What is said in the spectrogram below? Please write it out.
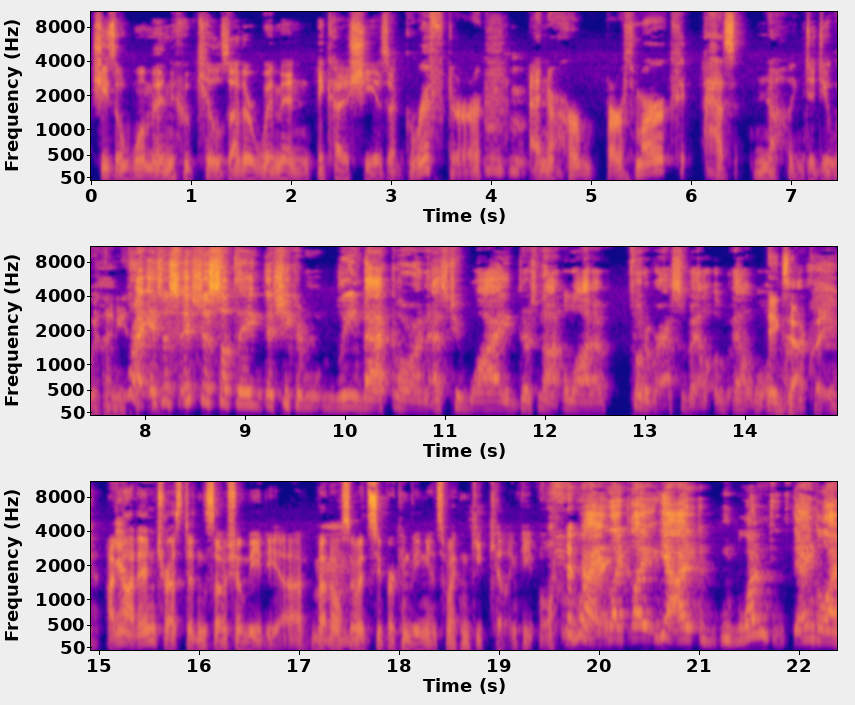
She's a woman who kills other women because she is a grifter Mm-hmm. and her birthmark has nothing to do with anything. Right. It's just, it's just something that she can lean back on as to why there's not a lot of photographs avail- available. Exactly. I'm Yeah. not interested in social media, but also Mm. it's super convenient so I can keep killing people. right like like yeah I, one angle i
